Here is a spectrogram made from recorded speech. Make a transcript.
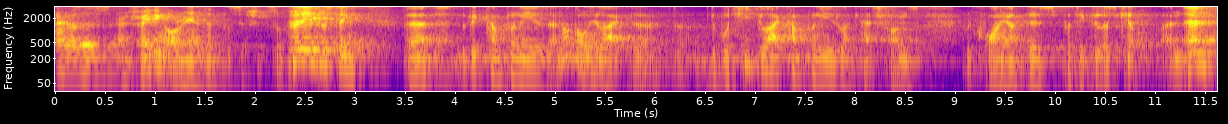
analysts, and trading oriented positions. So pretty interesting that the big companies, and not only like the, the, the boutique-like companies like hedge funds, require this particular skill. And then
